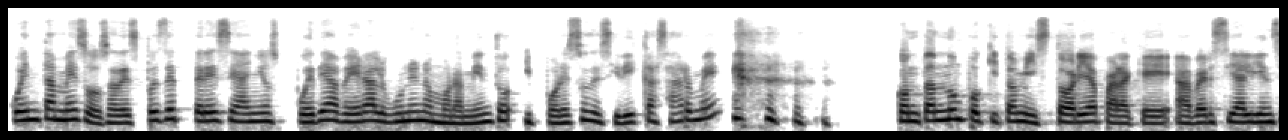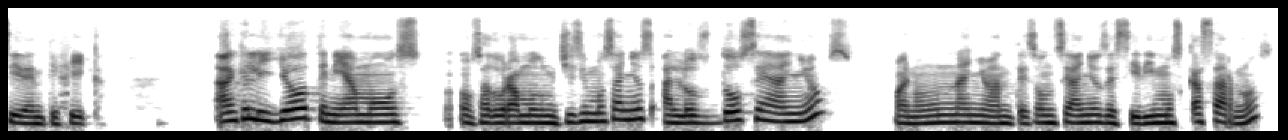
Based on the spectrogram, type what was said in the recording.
cuéntame eso, o sea, después de 13 años, ¿puede haber algún enamoramiento y por eso decidí casarme? contando un poquito mi historia para que a ver si alguien se identifica. Ángel y yo teníamos, o sea, duramos muchísimos años. A los 12 años, bueno, un año antes, 11 años, decidimos casarnos,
